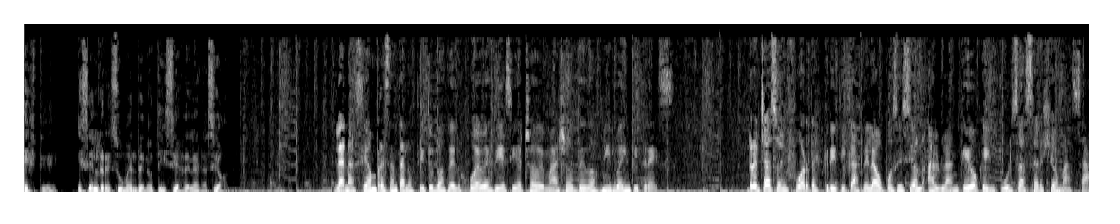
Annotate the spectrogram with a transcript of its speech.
Este es el resumen de Noticias de la Nación. La Nación presenta los títulos del jueves 18 de mayo de 2023. Rechazo y fuertes críticas de la oposición al blanqueo que impulsa Sergio Massa.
